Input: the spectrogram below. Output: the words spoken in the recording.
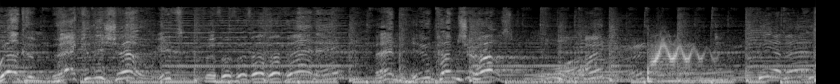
Welcome back to the show. It's Friday, and here comes your host. What? PMS.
